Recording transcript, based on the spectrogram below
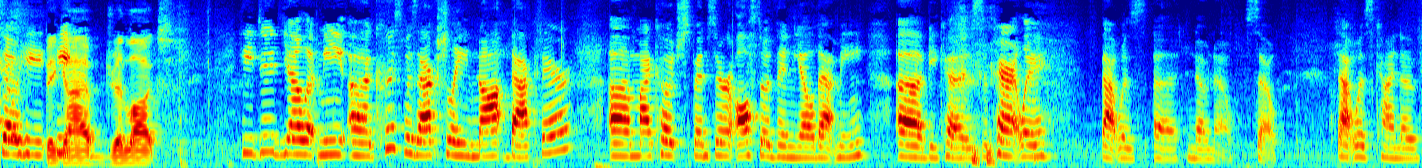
so he big he, guy, dreadlocks. he did yell at me. Uh, Chris was actually not back there. Um, my coach Spencer also then yelled at me uh, because apparently that was a no no. So that was kind of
